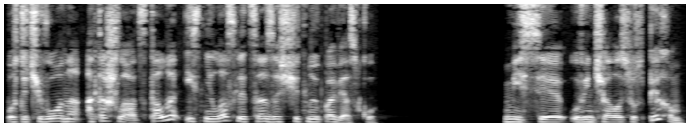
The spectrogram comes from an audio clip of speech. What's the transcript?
после чего она отошла от стола и сняла с лица защитную повязку — Миссия увенчалась успехом?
